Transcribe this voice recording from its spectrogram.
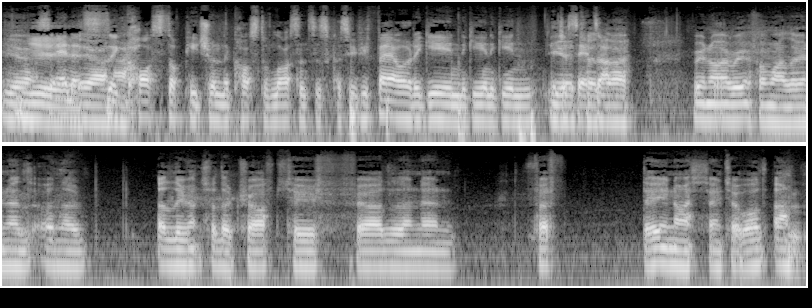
Yeah. Yeah. And it's Yeah, the I cost of petrol and the cost of licenses. Because if you fail it again, again, again, it Yeah, just adds to up. the- when I went for my learners on the 11th of the 12th, 2015, I think it was, um,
